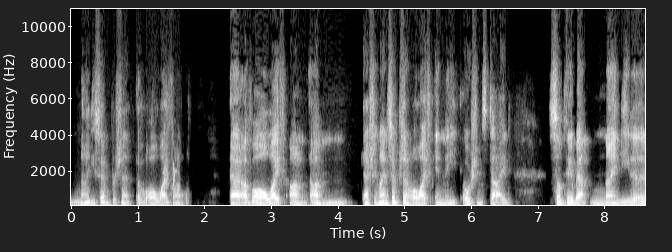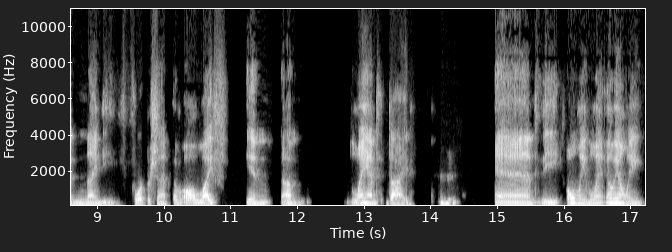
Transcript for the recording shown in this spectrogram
97% of all life on uh, of all life on on actually 97% of all life in the oceans died something about 90 to 94% of all life in um, land died Mhm. and the only la- the only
